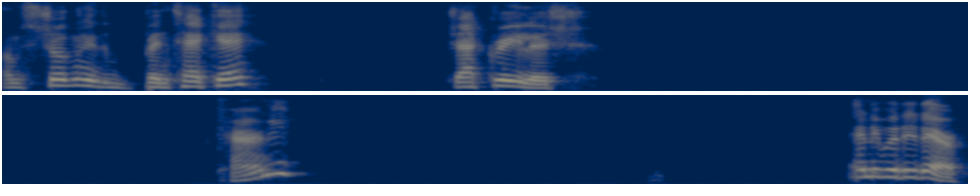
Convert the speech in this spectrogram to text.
I'm struggling to Benteke, Jack Grealish, Carney? Anybody there?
